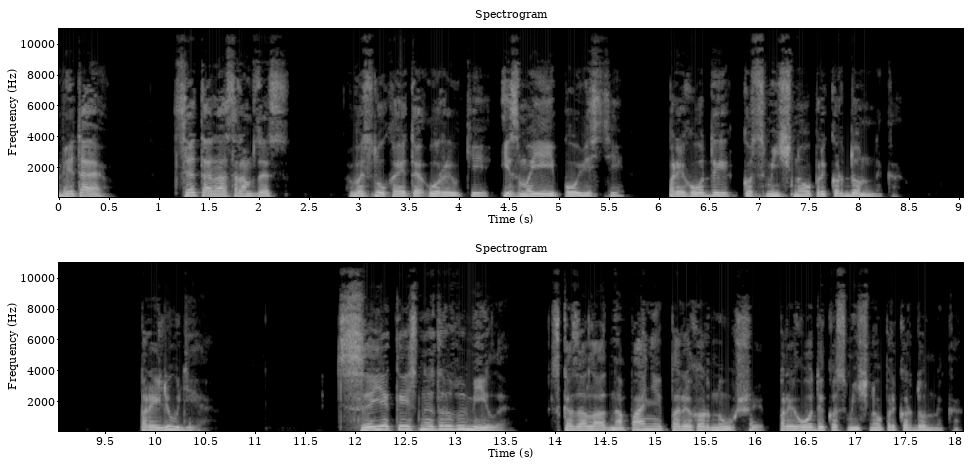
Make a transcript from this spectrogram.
Вітаю! Це Тарас Рамзес. Ви слухаєте уривки із моєї повісті Пригоди космічного прикордонника. Прелюдія. Це якесь незрозуміле, сказала одна пані, перегорнувши пригоди космічного прикордонника.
